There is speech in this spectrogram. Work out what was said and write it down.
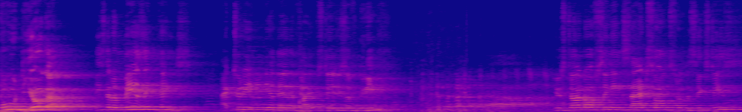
food, yoga. These are amazing things. Actually, in India, there are the five stages of grief. You start off singing sad songs from the 60s,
